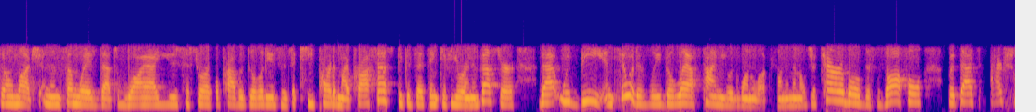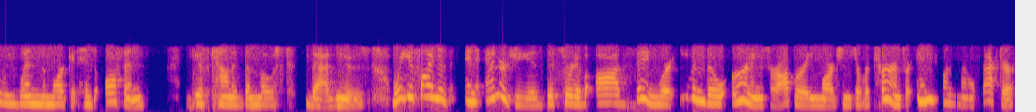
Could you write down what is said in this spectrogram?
so much. And in some ways, that's why I use historical probabilities as a key part of my process, because I think if you're an investor, that would be intuitively the last time you would want to look. Fundamentals are terrible. This is awful. But that's actually when the market has often discounted the most bad news. What you find is in energy is this sort of odd thing where even though earnings or operating margins or returns or any fundamental factor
